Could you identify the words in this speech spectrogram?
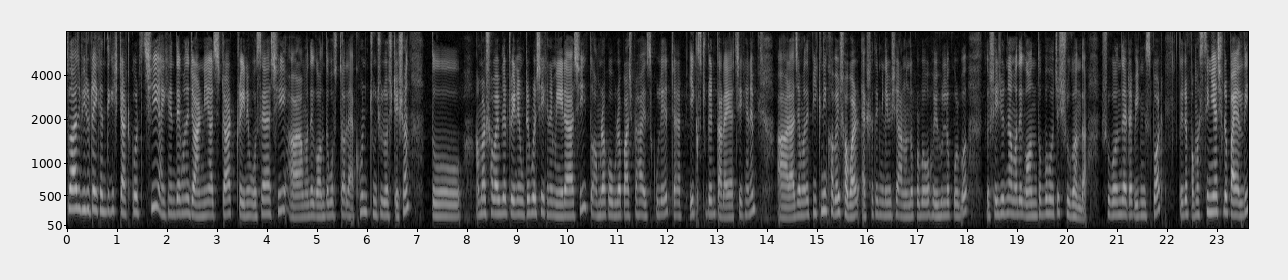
তো আজ ভিডিওটা এখান থেকে স্টার্ট করছি। এখান থেকে আমাদের জার্নি আজ স্টার্ট। ট্রেনে বসে আছি। আর আমাদের গন্তব্যস্থল এখন চুঁচুড়ো স্টেশন। তো আমরা সবাই মিলে ট্রেনে উঠে পড়েছি, এখানে মেয়েরা আছি। তো আমরা কোবরা পাঁচপা হাই স্কুলের যারা এক্স স্টুডেন্ট তারাই আছে এখানে। আর আজ আমাদের পিকনিক হবে সবার, একসাথে মিলেমিশে আনন্দ করব হৈহুল্য করব। তো সেই জন্য আমাদের গন্তব্য হচ্ছে সুগন্ধা। সুগন্ধা একটা পিকনিক স্পট তো এটা আমার সিনিয়র ছিল পায়েলদি।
